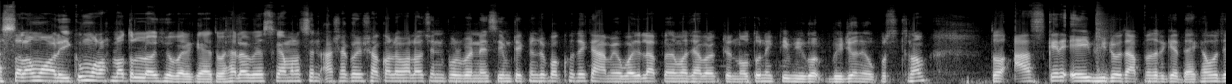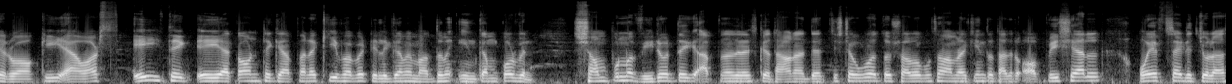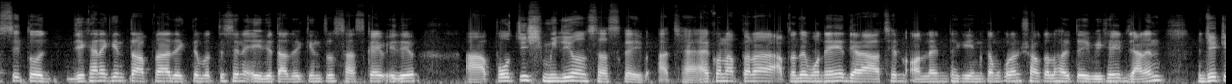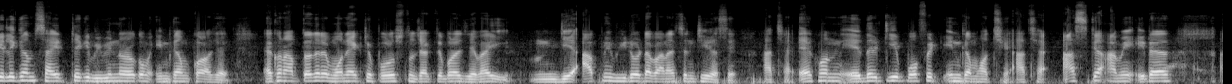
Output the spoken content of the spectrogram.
আসসালামু আলাইকুম রহমতুল্লাহি বারকাত হ্যালো বেস কেমন আছেন? আশা করি সকলে ভালো আছেন। পূর্বের নেই সিম টেকনোলজির পক্ষ থেকে আমি ওবায়দুল্লাহ আপনাদের মাঝে আবার একটি নতুন একটি ভিডিও নিয়ে উপস্থিত হলাম। তো আজকের এই ভিডিওতে আপনাদেরকে দেখাবো যে রকি অ্যাওয়ার্ডস এই থেকে এই অ্যাকাউন্ট থেকে আপনারা কীভাবে টেলিগ্রামের মাধ্যমে ইনকাম করবেন, সম্পূর্ণ ভিডিওর থেকে আপনাদেরকে ধারণা দেওয়ার চেষ্টা করব। তো সর্বপ্রথম আমরা কিন্তু তাদের অফিসিয়াল ওয়েবসাইটে চলে আসছি। তো যেখানে কিন্তু আপনারা দেখতে পাচ্ছেন এই যে তাদের কিন্তু সাবস্ক্রাইব এই যে পঁচিশ মিলিয়ন সাবস্ক্রাইব আচ্ছা এখন আপনারা, আপনাদের মনে যারা আছেন অনলাইন থেকে ইনকাম করেন, সকালে হয়তো এই বিষয়ে জানেন যে টেলিগ্রাম সাইট থেকে বিভিন্ন রকম ইনকাম করা যায়। এখন আপনাদের মনে একটা প্রশ্ন জাগতে পারে যে, ভাই যে আপনি ভিডিওটা বানাচ্ছেন ঠিক আছে। আচ্ছা এখন এদের কি প্রফিট ইনকাম হচ্ছে? আচ্ছা আজকে আমি এটা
